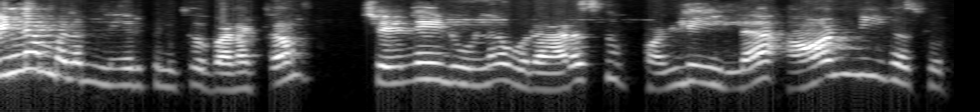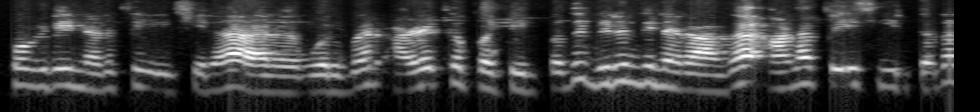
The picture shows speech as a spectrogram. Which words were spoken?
Minnambalam நேர்களுக்கு வணக்கம். சென்னையில் உள்ள ஒரு அரசு பள்ளியில ஆன்மீக சொற்பொழிவை நடத்தி இருக்கிறார் ஒருவர். அழைக்கப்பட்டிருப்பது விருந்தினராக ஆனா பேசியிருக்கிறது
